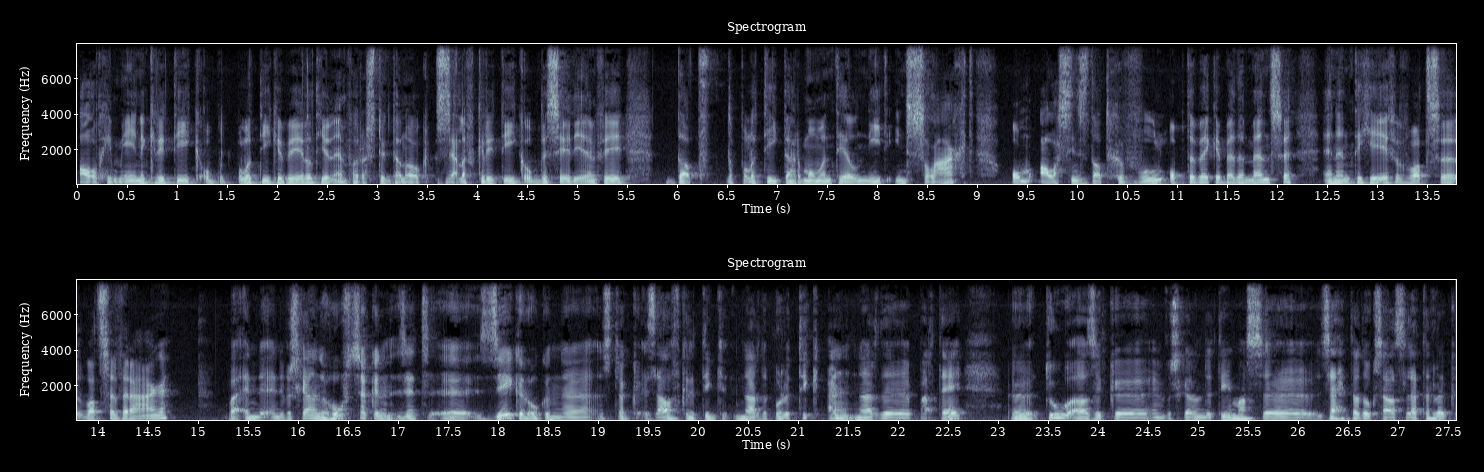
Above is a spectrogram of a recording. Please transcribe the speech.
algemene kritiek op het politieke wereldje en voor een stuk dan ook zelfkritiek op de CD&V, dat de politiek daar momenteel niet in slaagt om alleszins dat gevoel op te wekken bij de mensen en hen te geven wat ze, wat ze vragen? Maar in de, in de verschillende hoofdstukken zit uh, zeker ook een, uh, een stuk zelfkritiek naar de politiek en naar de partij. Uh, toe. Als ik uh, in verschillende thema's uh, zeg dat ook zelfs letterlijk,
